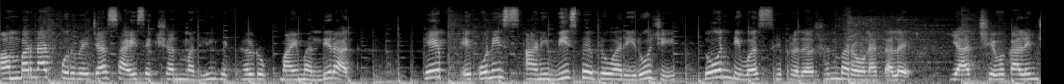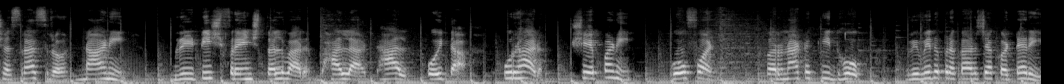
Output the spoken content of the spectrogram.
अंबरनाथ पूर्वेच्या साई सेक्शन मधील विठ्ठल रुक्माई मंदिरात हे एकोणीस आणि वीस फेब्रुवारी रोजी दोन दिवस हे प्रदर्शन भरवण्यात आलंय. यात शिवकालीन शस्त्रास्त्र नाणी ब्रिटिश फ्रेंच तलवार भाला ढाल कोयता कुऱ्हाड शेपणी गोफण कर्नाटकी धोप विविध प्रकारच्या कटेरी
